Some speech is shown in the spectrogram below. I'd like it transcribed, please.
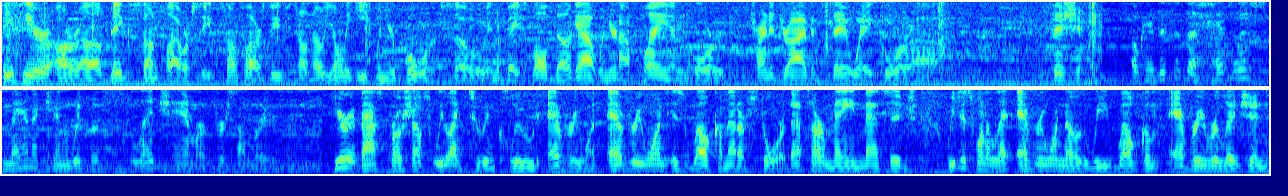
These here are uh, big sunflower seeds. Sunflower seeds, if you don't know, you only eat when you're bored. So in a baseball dugout when you're not playing or trying to drive and stay awake or uh, fishing. Okay, this is a headless mannequin with a sledgehammer for some reason. Here at Bass Pro Shops, we like to include everyone. Everyone is welcome at our store. That's our main message. We just want to let everyone know that we welcome every religion,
